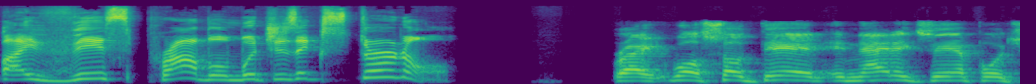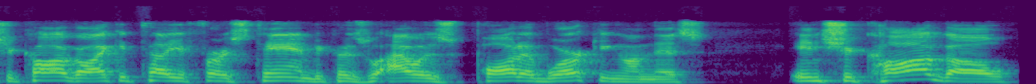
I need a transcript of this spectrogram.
by this problem, which is external? Right. Well, so Dan, in that example in Chicago, I could tell you firsthand because I was part of working on this. In Chicago,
